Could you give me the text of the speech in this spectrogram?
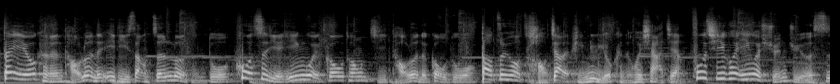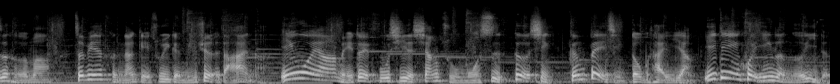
但也有可能讨论的议题上争论很多，或是也因为沟通及讨论的够多，到最后吵架的频率有可能会下降。夫妻会因为选举而失和吗？这边很难给出一个明确的答案啊，因为啊，每对夫妻的相处模式、个性跟背景都不太一样，一定会因人而异的。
